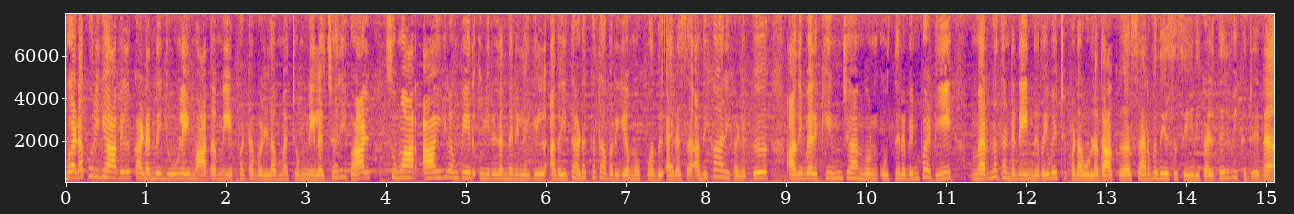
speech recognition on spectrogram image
வடகொரியாவில் கடந்த ஜூலை மாதம் ஏற்பட்ட வெள்ளம் மற்றும் நிலச்சரிவால் சுமார் ஆயிரம் பேர் உயிரிழந்த நிலையில் அதை தடுக்க தவறிய முப்பது அரசு அதிகாரிகளுக்கு அதிபர் கிம் ஜாங் உன் உத்தரவின்படி மரண தண்டனை நிறைவேற்றப்பட உள்ளதாக சர்வதேச செய்திகள் தெரிவிக்கின்றன.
